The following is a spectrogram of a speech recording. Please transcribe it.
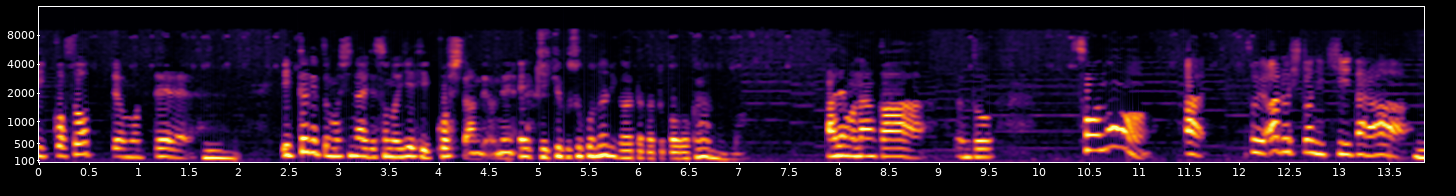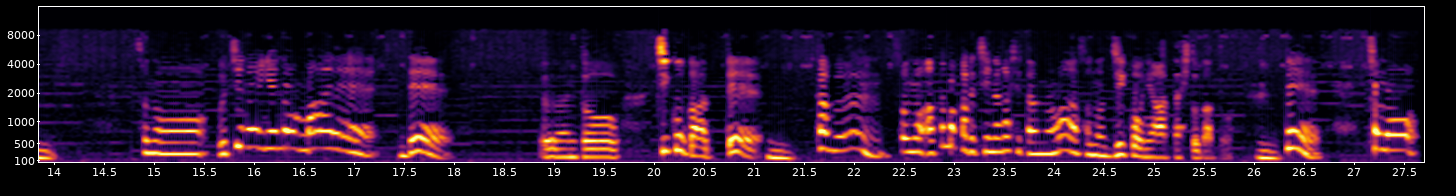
引っ越そうって思って、うん。1ヶ月もしないでその家引っ越したんだよね。え、結局そこ何があったかとかわからんもんな。あ、でもなんか、うんと、その、あ、そういうある人に聞いたら、うん。その、うちの家の前で、うーんと、事故があって、うん。多分、その頭から血流してたのは、その事故に遭った人だと。うん。で、その、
